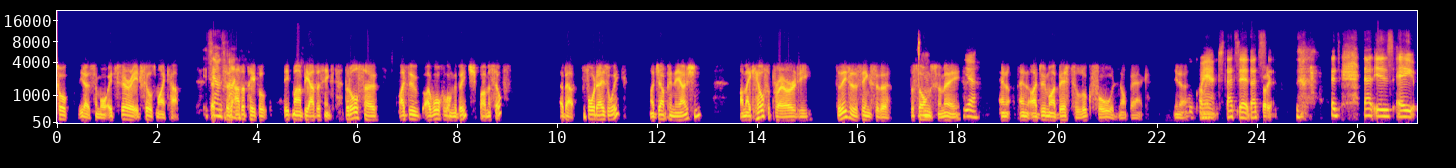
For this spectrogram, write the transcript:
talk, you know, some more. It's very, it fills my cup. It sounds fun. other people, it might be other things. But also, I do, I walk along the beach by myself about four days a week. I jump in the ocean. I make health a priority. So these are the things that are the songs for me. yeah. And, and I do my best to look forward, not back. You know, Oh, I mean, Grant. That's it. That's it. it's, that is a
